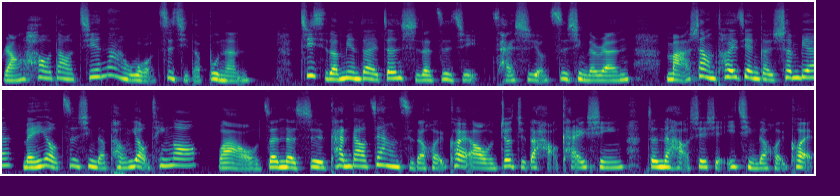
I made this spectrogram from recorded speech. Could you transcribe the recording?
然后到接纳我自己的不能，积极的面对真实的自己，才是有自信的人。马上推荐给身边没有自信的朋友听哦。哇哦，真的是看到这样子的回馈哦，我就觉得好开心，真的好谢谢疫情的回馈。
